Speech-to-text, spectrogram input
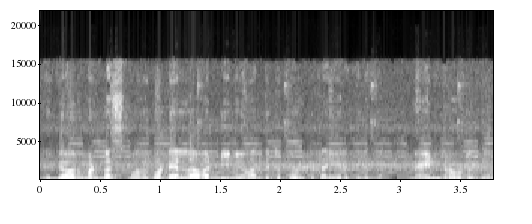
இது கவர்மெண்ட் பஸ் முதற்கொண்டு எல்லா வண்டியுமே வந்துட்டு போயிட்டு தான் இருக்குதுங்க. மெயின் ரோடு இது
